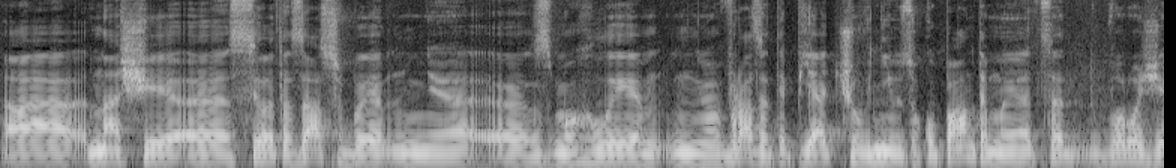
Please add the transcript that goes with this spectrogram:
а, наші е, сили та засоби е, змогли вразити п'ять човнів з окупантами. Це ворожі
